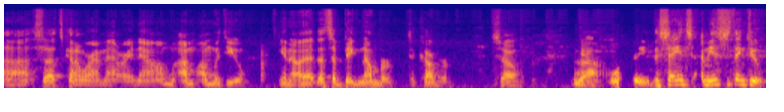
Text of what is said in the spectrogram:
Uh, so that's kind of where I'm at right now. I'm, I'm, I'm with you. You know, that, that's a big number to cover. So, Yeah. yeah, we'll see. The Saints, I mean, this is the thing, too.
